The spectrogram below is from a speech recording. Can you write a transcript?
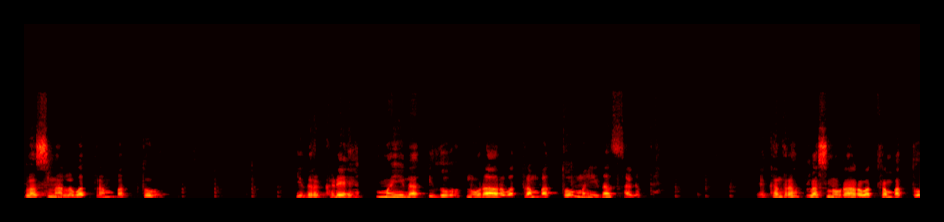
ಪ್ಲಸ್ ನಲವತ್ತೊಂಬತ್ತು. ಇದರ ಕಡೆ ಮೈನ ಇದು ನೂರ ಅರವತ್ತೊಂಬತ್ತು ಮೈನಸ್ ಆಗುತ್ತೆ. ಯಾಕಂದ್ರೆ ಪ್ಲಸ್ ನೂರ ಅರವತ್ತೊಂಬತ್ತು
